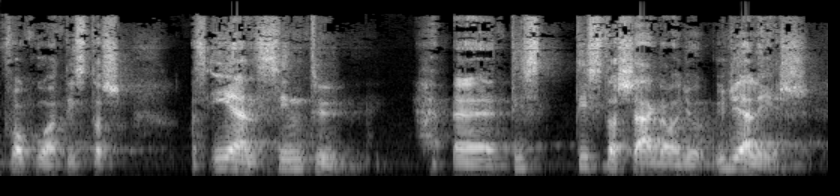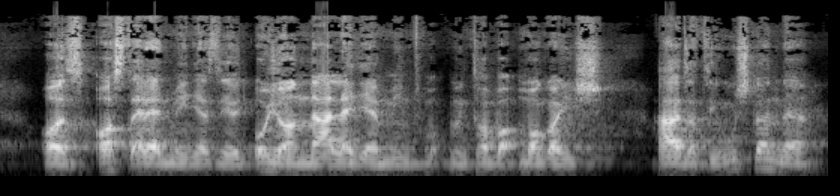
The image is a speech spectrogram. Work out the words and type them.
fokú a tisztas, az ilyen szintű tiszt, tisztaságra vagy ügyelés, az azt eredményezni, hogy olyanná legyen, mint, mint ha maga is áldati hús lenne.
